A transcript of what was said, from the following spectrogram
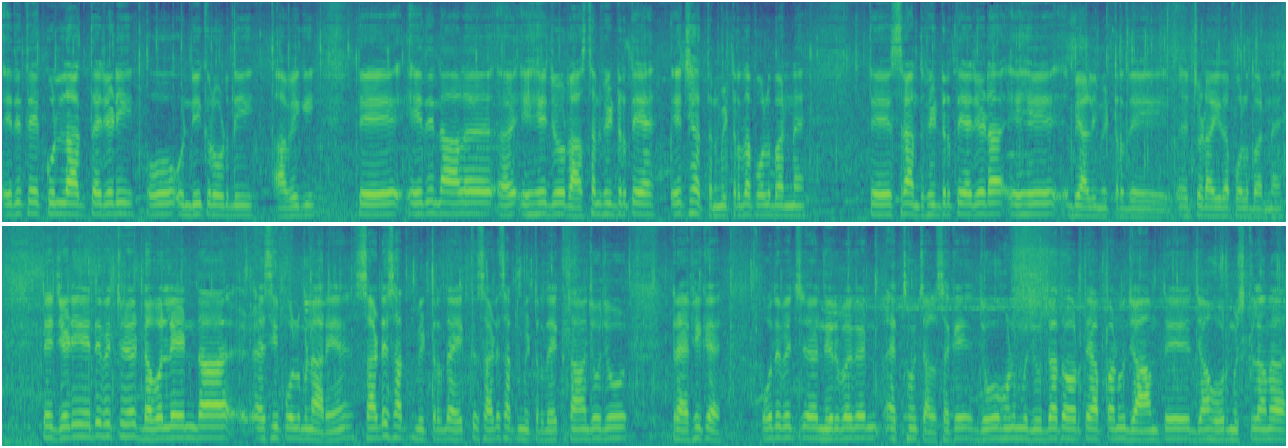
ਇਹਦੇ ਤੇ ਕੁੱਲ ਲਾਗਤ ਹੈ ਜਿਹੜੀ, ਉਹ 19 ਕਰੋੜ ਦੀ ਆਵੇਗੀ ਤੇ ਇਹਦੇ ਨਾਲ ਇਹ ਜੋ ਰਾਜਸਥਾਨ ਫੀਡਰ ਤੇ ਹੈ, ਇਹ 76 ਮੀਟਰ ਦਾ ਪੁਲ ਬਣਨਾ ਹੈ। ਤੇ ਸਰਹੰਦ ਫੀਡਰ ਤੇ ਹੈ ਜਿਹੜਾ ਇਹ 42 ਮੀਟਰ ਦੇ ਚੌੜਾਈ ਦਾ ਪੁਲ ਬਣਨਾ ਹੈ। ਤੇ ਜਿਹੜੇ ਇਹਦੇ ਵਿੱਚ ਡਬਲ ਲੇਨ ਦਾ ਅਸੀਂ ਪੁਲ ਬਣਾ ਰਹੇ ਹਾਂ 7.5 ਮੀਟਰ ਦਾ ਇੱਕ 7.5 ਮੀਟਰ ਦਾ ਇੱਕ ਤਾਂ ਜੋ ਜੋ ਟ੍ਰੈਫਿਕ ਹੈ ਉਹਦੇ ਵਿੱਚ ਨਿਰਵਿਘਨ ਇੱਥੋਂ ਚੱਲ ਸਕੇ ਜੋ ਹੁਣ ਮੌਜੂਦਾ ਤੌਰ ਤੇ ਆਪਾਂ ਨੂੰ ਜਾਮ ਤੇ ਜਾਂ ਹੋਰ ਮੁਸ਼ਕਲਾਂ ਦਾ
